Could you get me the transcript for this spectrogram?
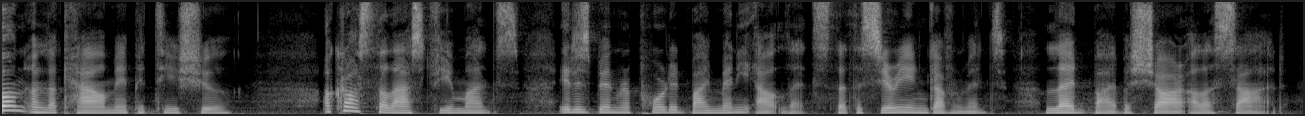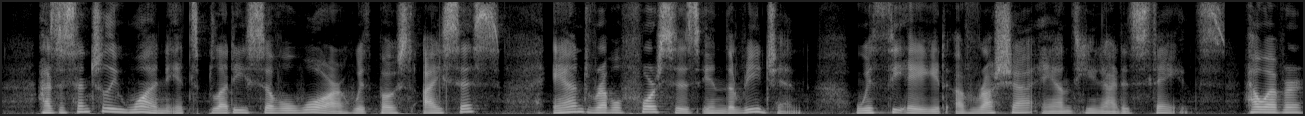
Bon local, mes petits choux. Across the last few months, it has been reported by many outlets that the Syrian government, led by Bashar al-Assad, has essentially won its bloody civil war with both ISIS and rebel forces in the region with the aid of Russia and the United States. However,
